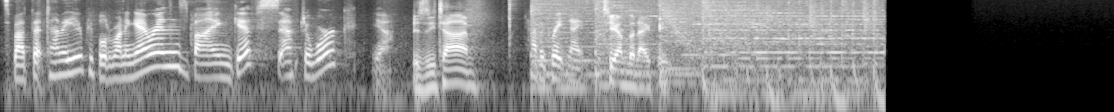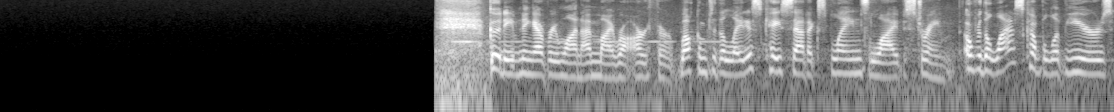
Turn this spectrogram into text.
It's about that time of year. People running errands, buying gifts after work. Yeah. Busy time. Have a great night. See you on the night beat. Good evening, everyone. I'm Myra Arthur. Welcome to the latest KSAT Explains live stream. Over the last couple of years,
